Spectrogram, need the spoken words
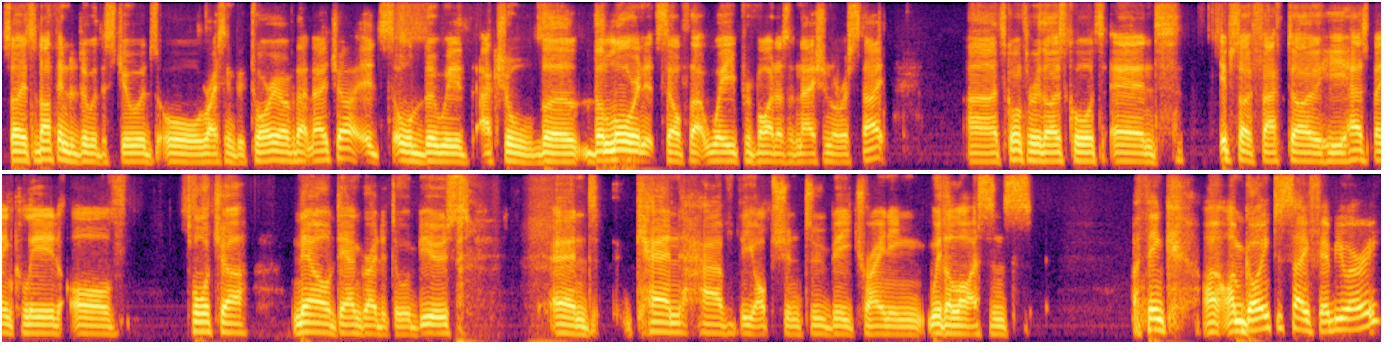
So it's nothing to do with the stewards or Racing Victoria of that nature. It's all to do with actual the the law in itself that we provide as a nation or a state. Uh, it's gone through those courts, and ipso facto, he has been cleared of torture, now downgraded to abuse, and can have the option to be training with a license. I think I, I'm going to say February.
